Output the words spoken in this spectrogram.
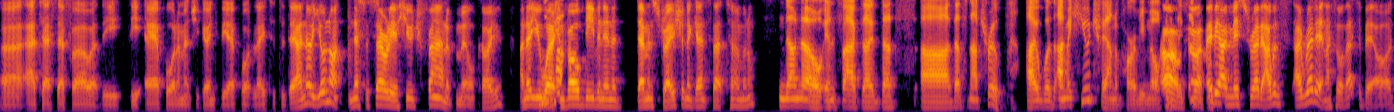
uh, at SFO at the the airport. I'm actually going to the airport later today. I know you're not necessarily a huge fan of milk, are you? I know you were involved even in a demonstration against that terminal. No, no. In fact, I, that's uh, that's not true. I was I'm a huge fan of Harvey Milk. Oh, so maybe I misread it. I was I read it and I thought that's a bit odd.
